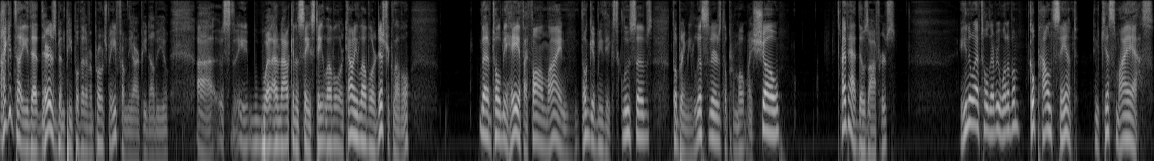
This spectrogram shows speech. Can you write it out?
I can tell you that there's been people that have approached me from the RPW. Uh, I'm not going to say state level or county level or district level, that have told me, hey, if I fall in line, they'll give me the exclusives, they'll bring me listeners, they'll promote my show. I've had those offers. And you know what I've told every one of them? Go pound sand and kiss my ass.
